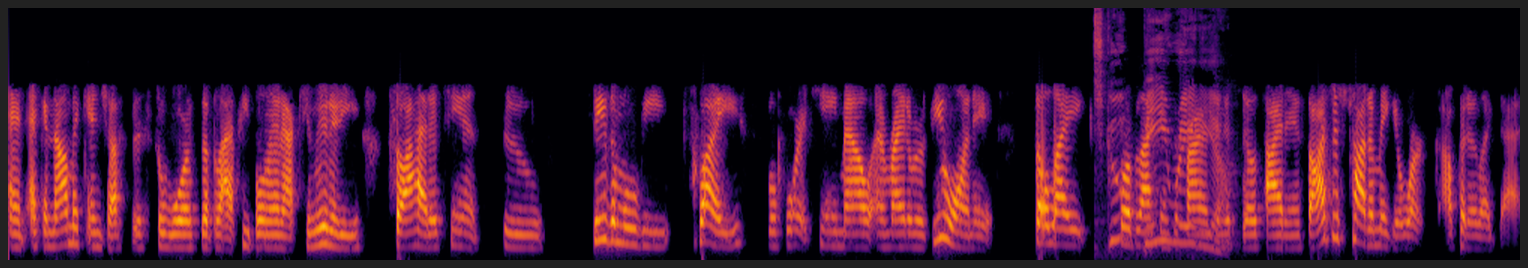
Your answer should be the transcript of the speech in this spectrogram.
and economic injustice towards the black people in our community. So I had a chance to see the movie twice before it came out and write a review on it. So like Scoop for Black B Enterprise Radio. and it's still tied in. So I just try to make it work. I'll put it like that.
